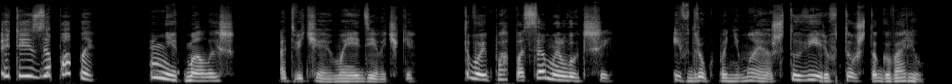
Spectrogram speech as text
Это из-за папы?» «Нет, малыш», — отвечаю моей девочке. Твой папа самый лучший. И вдруг понимаю, что верю в то, что говорю,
